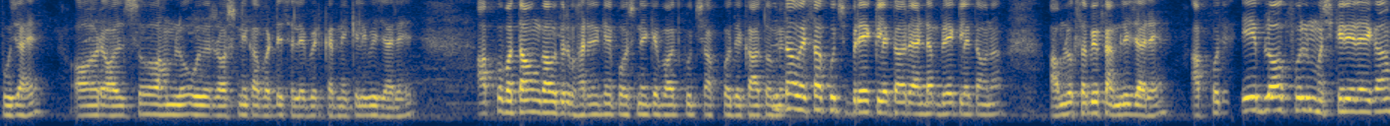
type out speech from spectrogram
पूजा है और ऑल्सो हम लोग उधर रोशनी का बर्थडे सेलिब्रेट करने के लिए भी जा रहे हैं। आपको बताऊँगा उधर हरेर के पहुँचने के बाद कुछ आपको दिखा तो मैं वैसा कुछ ब्रेक लेता हूँ रैंडम ब्रेक लेता हूँ ना। हम लोग सभी फैमिली जा रहे हैं। आपको ये ब्लॉग फुल मश्करी रहेगा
